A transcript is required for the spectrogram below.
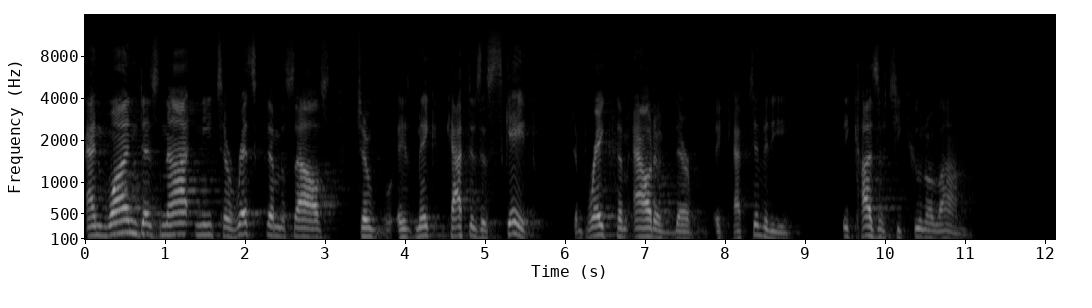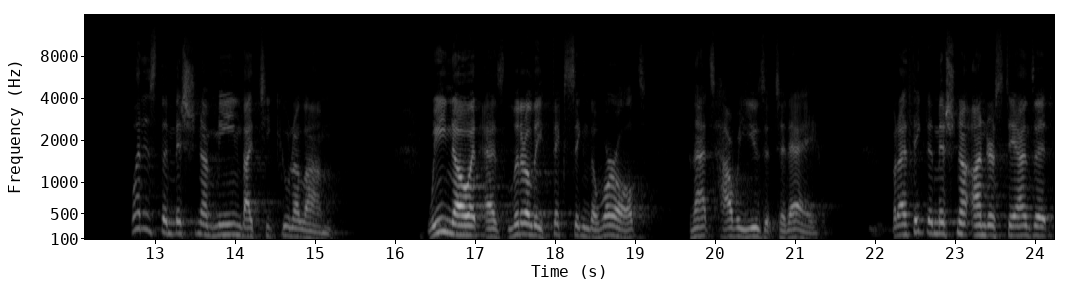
And one does not need to risk themselves to make captives escape, to break them out of their captivity because of tikkun olam. What does the Mishnah mean by tikkun olam? We know it as literally fixing the world, and that's how we use it today. But I think the Mishnah understands it,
